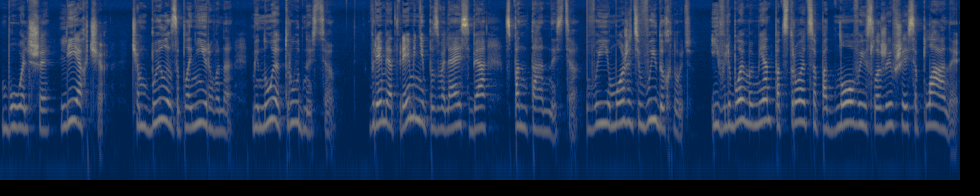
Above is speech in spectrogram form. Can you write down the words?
больше, легче — чем было запланировано, минуя трудности, время от времени позволяя себя спонтанности. Вы можете выдохнуть и в любой момент подстроиться под новые сложившиеся планы.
